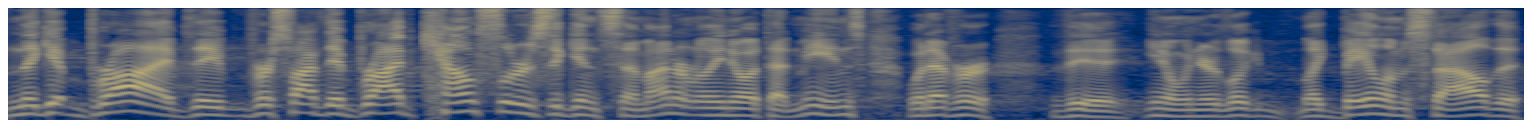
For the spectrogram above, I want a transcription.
And they get bribed. They, verse 5, they bribe counselors against them. I don't really know what that means. Whatever the, you know, when you're looking like Balaam style, the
